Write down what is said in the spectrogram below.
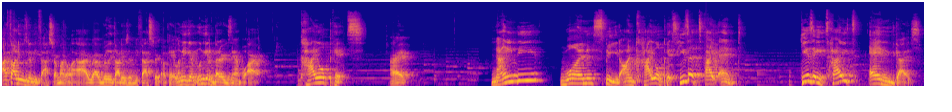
I thought he was gonna be faster. I'm not gonna lie. I, I really thought he was gonna be faster. Okay, let me get let me get a better example. All right. Kyle Pitts. All right. 91 speed on Kyle Pitts. He's a tight end. He is a tight end, guys.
